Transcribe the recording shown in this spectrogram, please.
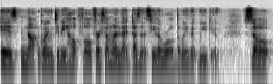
is not going to be helpful for someone that doesn't see the world the way that we do. So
